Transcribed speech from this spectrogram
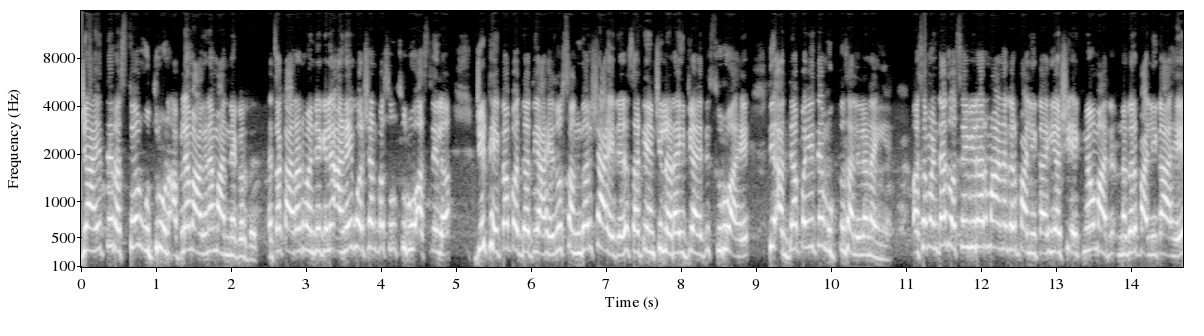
जे आहेत ते रस्त्यावर उतरून आपल्या मागण्या मान्य करतात. याचं कारण म्हणजे गेल्या अनेक वर्षांपासून सुरू असलेलं जी ठेका पद्धती आहे जो संघर्ष आहे ज्याच्यासाठी यांची लढाई जी आहे ती सुरू आहे ती अद्यापही ते मुक्त झालेलं नाहीये. असं म्हणतात वसई विरार महानगरपालिका ही अशी एकमेव नगरपालिका आहे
